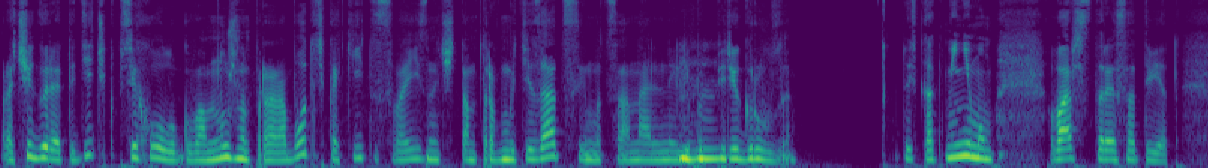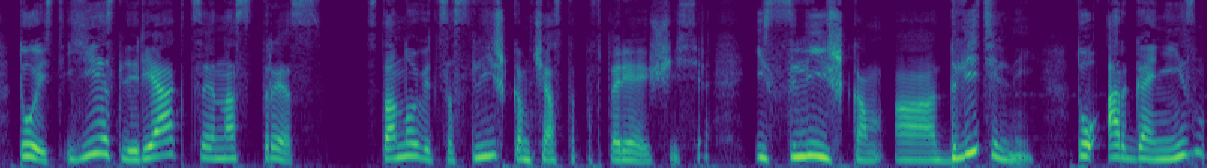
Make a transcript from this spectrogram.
врачи говорят, идите к психологу, вам нужно проработать какие-то свои, значит, там травматизации эмоциональные, либо mm-hmm. перегрузы. То есть, как минимум, ваш стресс-ответ. То есть, если реакция на стресс становится слишком часто повторяющейся и слишком а, длительной, то организм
